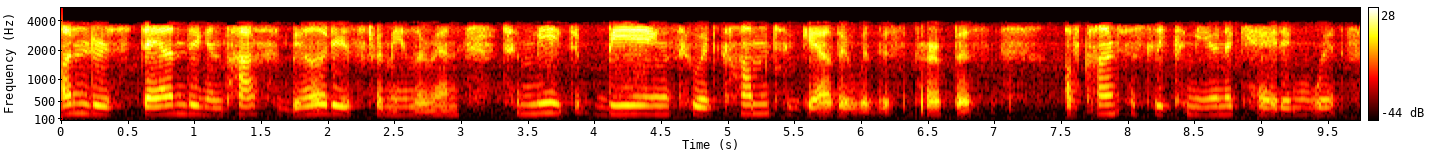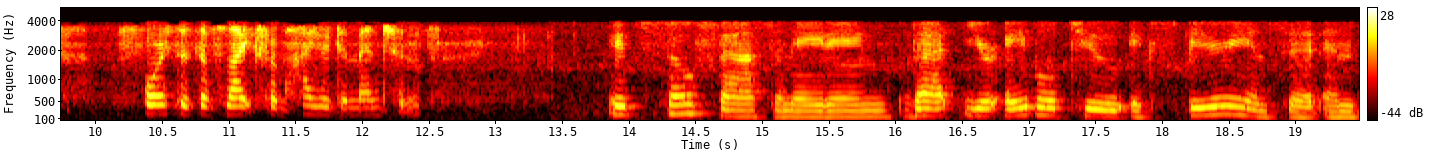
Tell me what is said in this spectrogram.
understanding and possibilities for me, Loren, to meet beings who had come together with this purpose of consciously communicating with forces of light from higher dimensions. It's so fascinating that you're able to experience it and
